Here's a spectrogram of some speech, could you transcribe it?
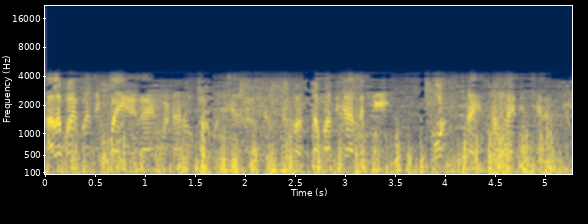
నలభై మందికి పైగా గాయపడ్డారు ఒకరు మృతి ప్రస్తుతం అధికారులకి పూర్తి స్థాయి సహాయం చర్యలు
